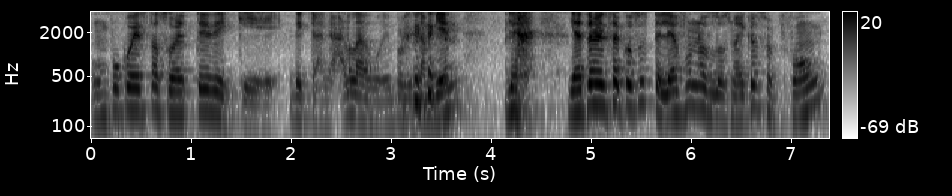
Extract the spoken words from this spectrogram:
un poco esta suerte de que, de cagarla, güey, porque también ya, ya también sacó sus teléfonos, los Microsoft Phone,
